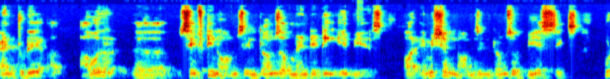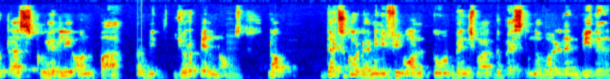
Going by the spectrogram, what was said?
And today, uh, our uh, safety norms in terms of mandating ABS or emission norms in terms of BS6 put us squarely on par with European norms. Now, that's good. I mean, if we want to benchmark the best in the world and be there,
